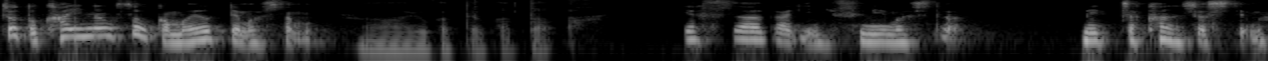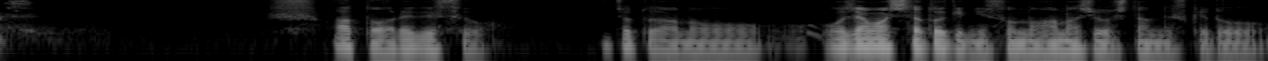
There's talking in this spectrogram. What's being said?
ちょっと買い直そうか迷ってましたもん。ああ、よかったよかった。安上がりに済みました。めっちゃ感謝してます。あとあれですよ。ちょっとあの、お邪魔した時にその話をしたんですけど、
